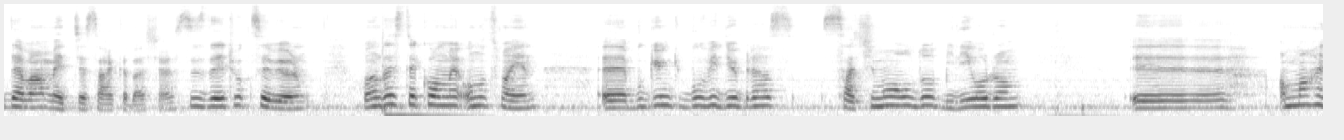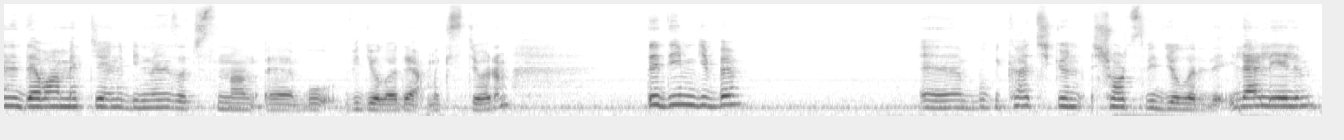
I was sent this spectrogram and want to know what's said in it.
devam edeceğiz arkadaşlar. Sizleri çok seviyorum. Bana destek olmayı unutmayın. E, bugünkü bu video biraz saçma oldu biliyorum. E, ama hani devam edeceğini bilmeniz açısından e, bu videoları da yapmak istiyorum. Dediğim gibi e, bu birkaç gün shorts videolarıyla ilerleyelim.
